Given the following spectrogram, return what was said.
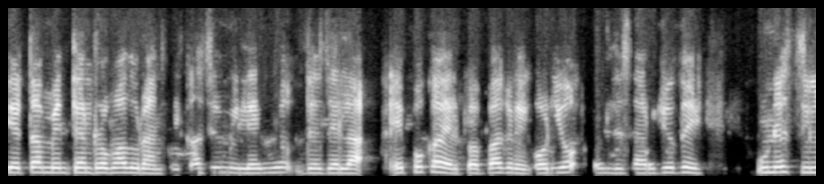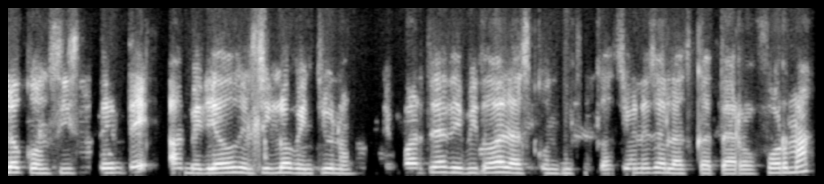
quietamente en Roma durante casi un milenio, desde la época del Papa Gregorio, el desarrollo de un estilo consistente a mediados del siglo XXI, en parte debido a las codificaciones de la Catarroforma,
